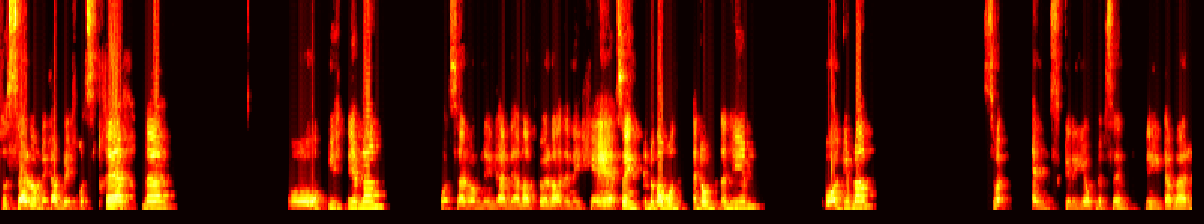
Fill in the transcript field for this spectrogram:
Så selv om det kan bli frustrerende og oppgitt iblant, og selv om de kan gjerne føle at det ikke er så enkelt å være en Ondenheim og iblant, så elsker de jobben sin likevel,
